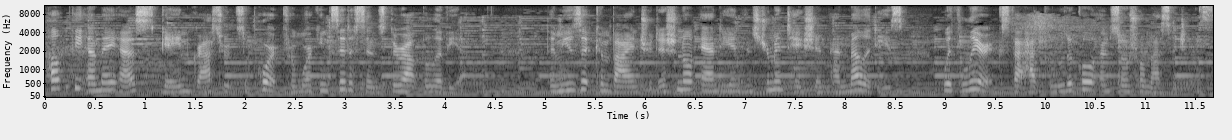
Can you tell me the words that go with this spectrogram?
helped the MAS gain grassroots support from working citizens throughout Bolivia. The music combined traditional Andean instrumentation and melodies with lyrics that had political and social messages.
